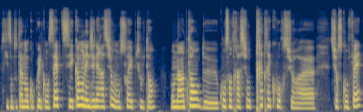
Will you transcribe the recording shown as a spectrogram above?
parce qu'ils ont totalement compris le concept. C'est comme on est une génération, on swipe tout le temps. On a un temps de concentration très très court sur, euh, sur ce qu'on fait.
